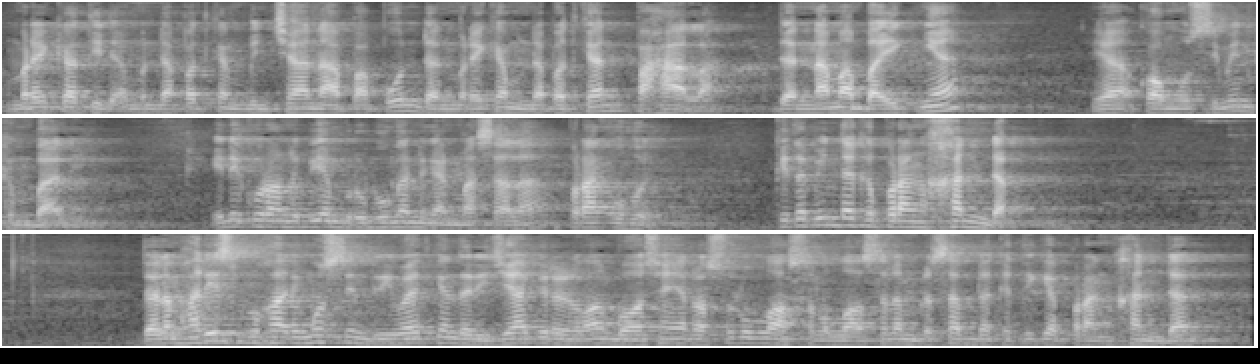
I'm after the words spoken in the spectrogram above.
Mereka tidak mendapatkan bencana apa pun dan mereka mendapatkan pahala dan nama baiknya ya kaum muslimin kembali. Ini kurang lebih yang berhubungan dengan masalah perang Uhud. Kita pindah ke perang Khandaq. Dalam hadis Bukhari Muslim diriwayatkan dari Jabir radhiyallahu bahwasanya Rasulullah sallallahu alaihi wasallam bersabda ketika perang Khandaq,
